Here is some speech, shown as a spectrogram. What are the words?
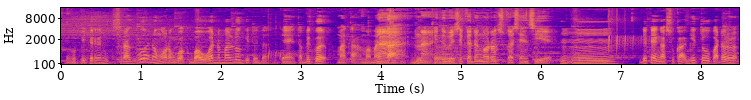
ya gue pikir kan terserah gue dong orang gue kebauan sama lu gitu dah ya tapi gue mata sama mata nah, gitu nah itu biasanya kadang orang suka sensi ya Mm-mm. dia kayak nggak suka gitu padahal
